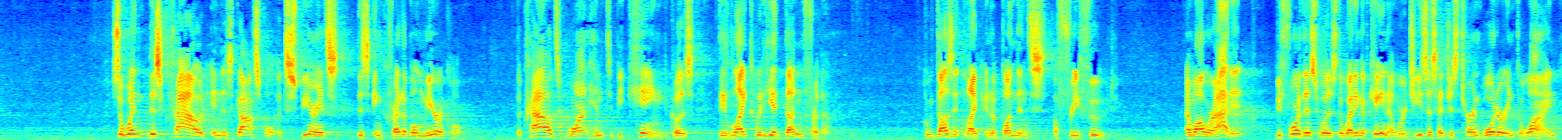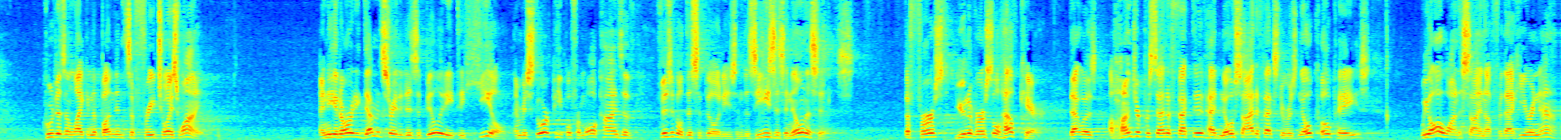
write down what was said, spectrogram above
So when this crowd in this gospel experience this incredible miracle, the crowds want him to be king because they liked what he had done for them. Who doesn't like an abundance of free food? And while we're at it, before this was the wedding of Cana, where Jesus had just turned water into wine. Who doesn't like an abundance of free choice wine? And he had already demonstrated his ability to heal and restore people from all kinds of physical disabilities and diseases and illnesses the first universal health care that was 100% effective, had no side effects, there was no copays. We all want to sign up for that here and now.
